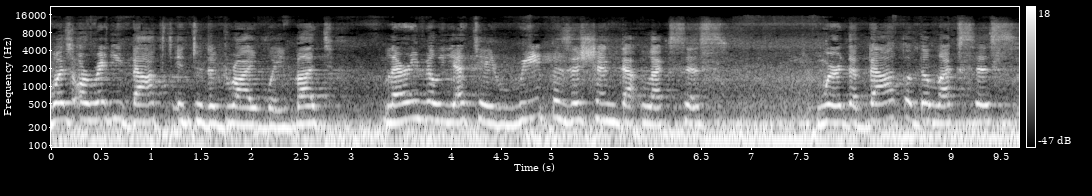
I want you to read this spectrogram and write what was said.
was already backed into the driveway, but Larry Millete repositioned that Lexus where the back of the Lexus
